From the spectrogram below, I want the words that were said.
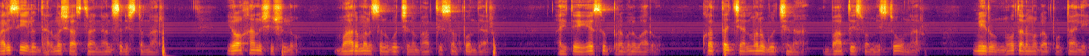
పరిశీలు ధర్మశాస్త్రాన్ని అనుసరిస్తున్నారు. యోహాను శిష్యులు మారు మనసును గూర్చిన బాప్తిసం పొందారు. అయితే యేసు ప్రభుల వారు క్రొత్త జన్మను గూర్చిన బాప్తిస్వం ఇస్తూ ఉన్నారు. మీరు నూతనముగా పుట్టాలి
